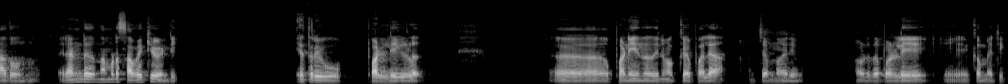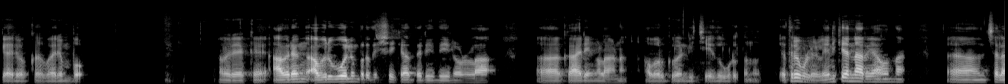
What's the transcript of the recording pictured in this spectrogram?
അതൊന്ന്. രണ്ട് നമ്മുടെ സഭയ്ക്ക് വേണ്ടി എത്രയോ പള്ളികൾ പണിയുന്നതിനുമൊക്കെ പല അച്ഛന്മാരും അവിടുത്തെ പള്ളി കമ്മിറ്റിക്കാരും ഒക്കെ വരുമ്പോൾ അവരെയൊക്കെ അവരെ അവർ പോലും പ്രതീക്ഷിക്കാത്ത രീതിയിലുള്ള കാര്യങ്ങളാണ് അവർക്ക് വേണ്ടി ചെയ്തു കൊടുക്കുന്നത്. എത്ര പള്ളികൾ. എനിക്ക് തന്നെ അറിയാവുന്ന ചില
